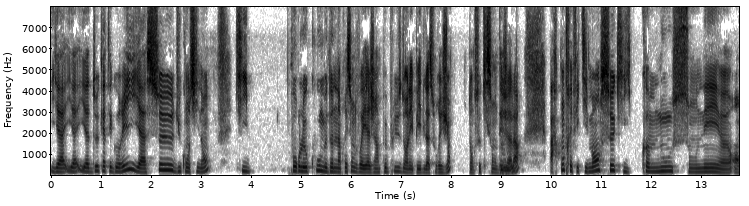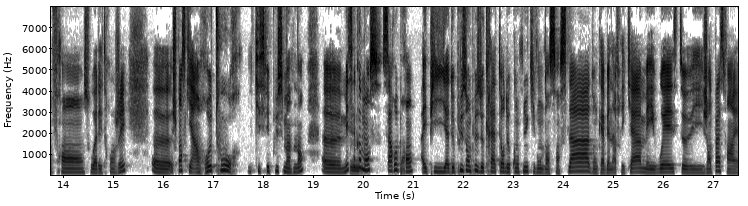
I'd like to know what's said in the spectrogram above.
y, a, y, a, y a deux catégories. Il y a ceux du continent qui, pour le coup, me donnent l'impression de voyager un peu plus dans les pays de la sous-région. Donc ceux qui sont déjà mhm. là. Par contre, effectivement, ceux qui comme nous sont nés euh, en France ou à l'étranger, euh, je pense qu'il y a un retour qui se fait plus maintenant, euh, mais ça commence, ça reprend. Et puis il y a de plus en plus de créateurs de contenu qui vont dans ce sens-là, donc à Ben Africa, May West euh, et j'en passe. Enfin,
